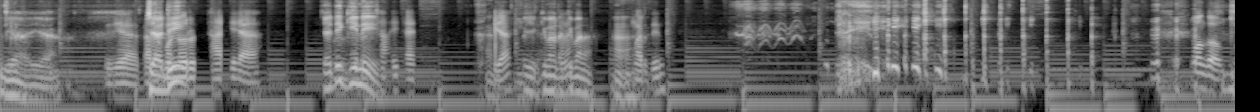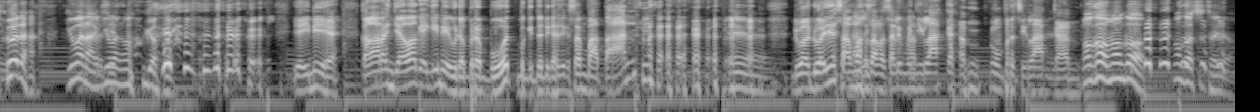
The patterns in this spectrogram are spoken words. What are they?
ya ya Ya, kalau Jadi- menurut saya, jadi menurut gini saya, kan ya, Oh iya, gimana gimana? Ah, Martin. Monggo. Gimana? Gimana? Gimana? Monggo. ya ini ya. Kalau orang Jawa kayak gini udah berebut begitu dikasih kesempatan, Iya. dua-duanya sama-sama saling menyilakan, mempersilahkan. Monggo, monggo, monggo Sutoyo.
